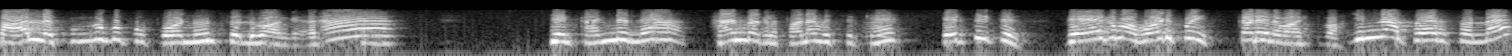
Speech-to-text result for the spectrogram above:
பால்ல குங்குமப்பூ போடணும்னு சொல்லுவாங்க. என் கண்ணுல ஹேண்ட்பேக்ல பணம் வச்சிருக்கேன். எடுத்துட்டு வேகமா ஓடி போய் கடையில வாங்கிட்டு வா. என்ன பேர் சொன்ன?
